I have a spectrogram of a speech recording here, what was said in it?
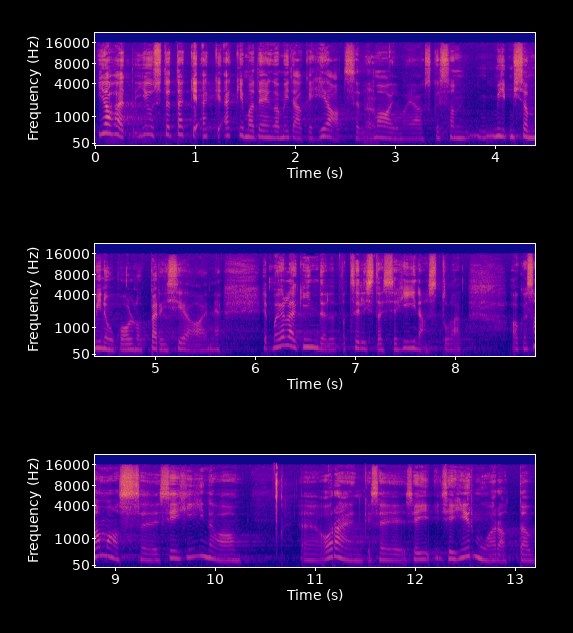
jah, et just, et äkki, äkki, äkki ma teen ka midagi head selle ja. maailma jaoks, kes on, mis on minuga olnud päris hea, on ju. et ma ei ole kindel, et vot sellist asja Hiinast tuleb. aga samas see Hiina eh, areng ja see, see, see hirmuäratav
